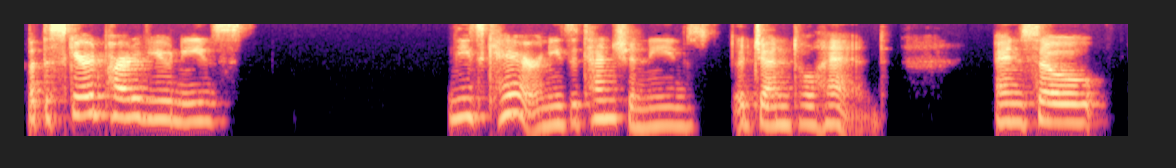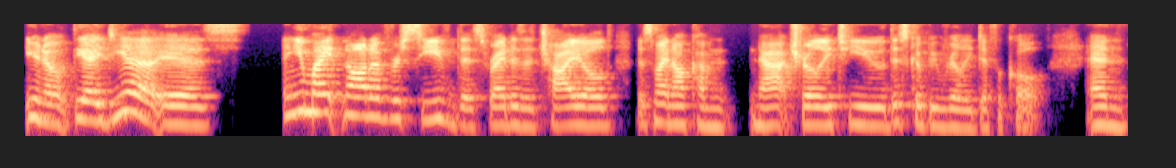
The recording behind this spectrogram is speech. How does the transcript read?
But the scared part of you needs needs care, needs attention, needs a gentle hand. And so, you know, the idea is and you might not have received this right as a child. This might not come naturally to you. This could be really difficult. And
